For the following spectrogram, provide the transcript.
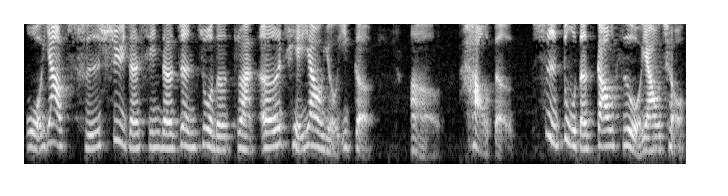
我要持续的行得正坐得端，而且要有一个呃好的适度的高自我要求。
